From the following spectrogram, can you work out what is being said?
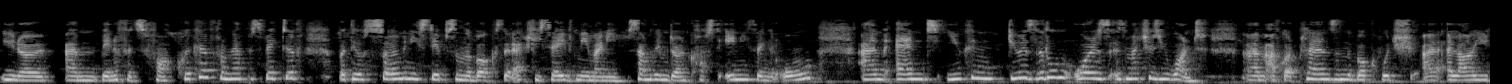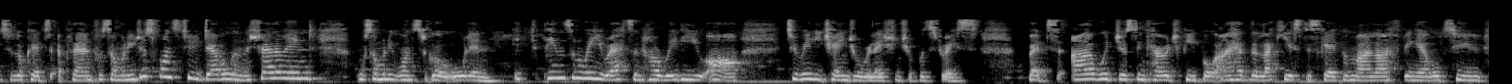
you know, um, benefits far quicker from that perspective. But there are so many steps in the book that actually saved me money. Some of them don't cost anything at all. Um, and you can do as little or as, as much as you want. Um, I've got plans in the book which uh, allow you to look at a plan for someone who just wants to dabble in the shallow end or someone who wants to go all in. It depends on where you're at and how ready you are to really change your relationship with stress. But I would just encourage people. I had the luckiest escape of my life being able to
